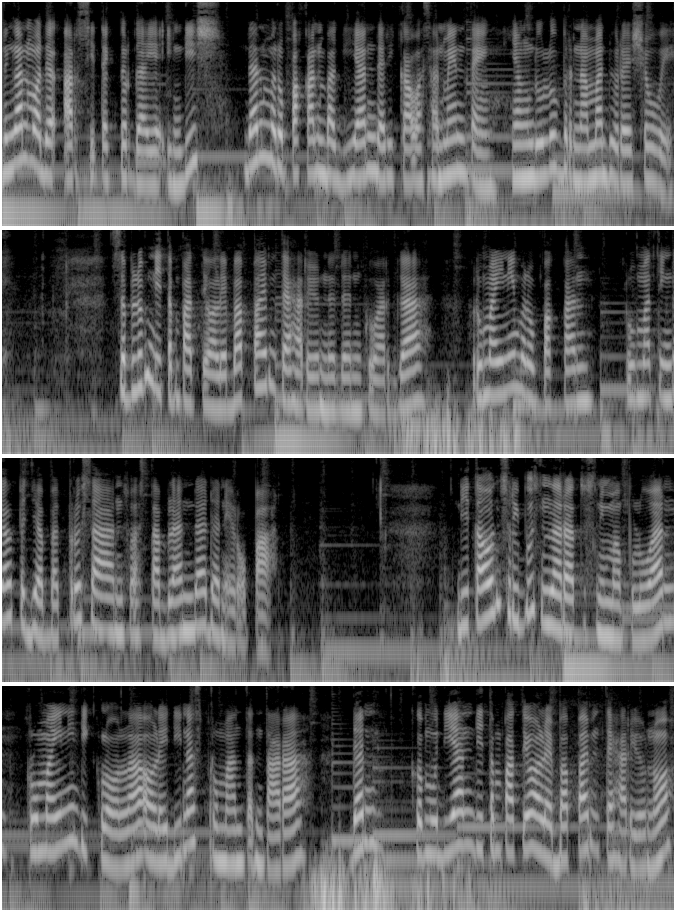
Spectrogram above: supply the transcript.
dengan model arsitektur gaya Indies dan merupakan bagian dari kawasan Menteng yang dulu bernama Dureshowe. Sebelum ditempati oleh Bapak MT Haryono dan keluarga, rumah ini merupakan rumah tinggal pejabat perusahaan swasta Belanda dan Eropa. Di tahun 1950-an, rumah ini dikelola oleh Dinas Perumahan Tentara dan kemudian ditempati oleh Bapak MT Haryono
